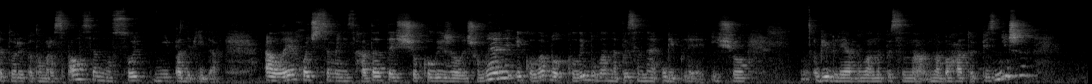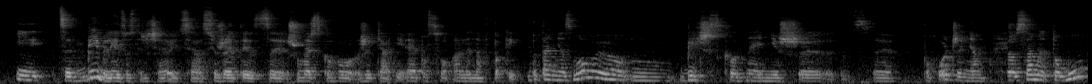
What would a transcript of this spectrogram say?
який потім розпався на сотні подвідів. Але хочеться мені згадати, що коли жили шумери, і коли була написана Біблія, і що Біблія була написана набагато пізніше. І це в Біблії зустрічаються сюжети з шумерського життя і епосу, а не навпаки. Питання з мовою більш складне, ніж е, з походженням. Саме тому,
